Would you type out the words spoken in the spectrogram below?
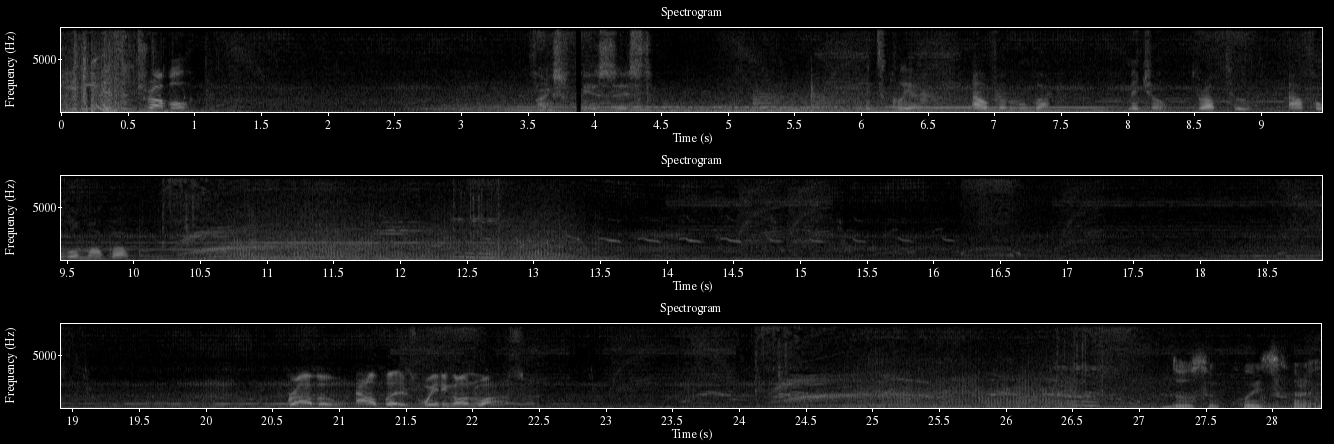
PD is in trouble. Thanks for the assist. It's clear. Alpha, move up. Mitchell, drop two. Alpha will mop up. Bravo, Alpha is waiting on Wasp. どう するこいつからやな。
